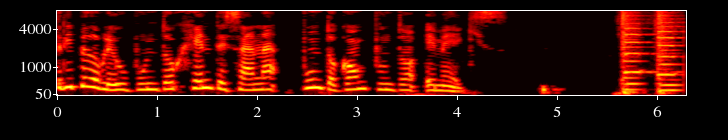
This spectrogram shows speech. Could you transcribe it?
www.gentesana.com.mx.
